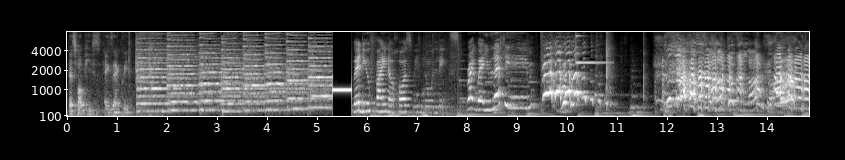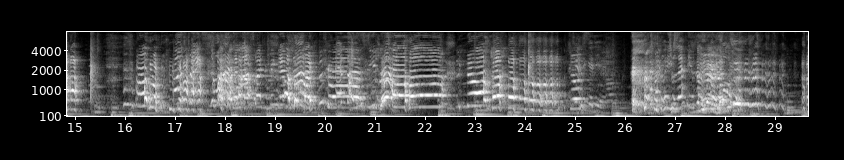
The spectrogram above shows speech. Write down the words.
That's four P's. Exactly. Where do you find a horse with no legs? Right where you left him. So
